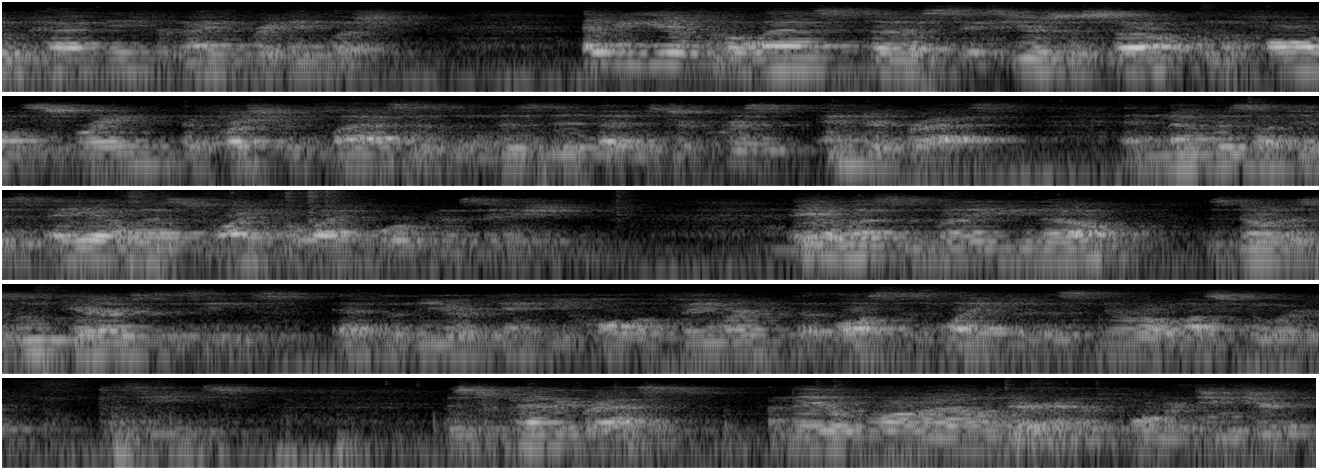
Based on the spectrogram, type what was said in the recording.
have had me for ninth grade English. Every year for the last uh, six years or so, in the fall and the spring, the freshman class has been visited by Mr. Chris Pendergast and members of his ALS Ride for Life organization. ALS, as many of you know, is known as Lou Gehrig's disease, after the New York Yankee Hall of Famer that lost his life to this neuromuscular disease. Mr. Pendergast, a native Long Islander and a former teacher,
